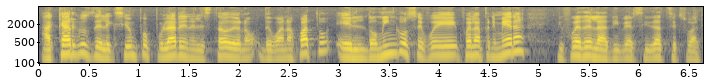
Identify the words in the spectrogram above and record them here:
a cargos de elección popular en el estado de, Guanajuato. El domingo se fue, fue la primera y fue de la diversidad sexual.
